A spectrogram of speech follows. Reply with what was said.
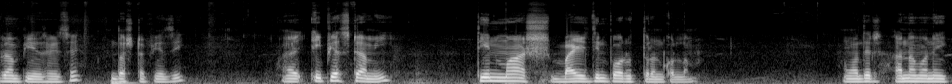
গ্রাম পেঁয়াজ হয়েছে। দশটা পেঁয়াজই আর এই পেঁয়াজটা আমি তিন মাস বাইশ দিন পর উত্তোলন করলাম। আমাদের আনুমানিক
